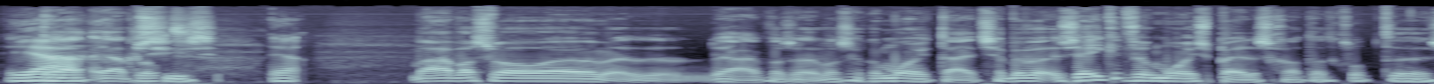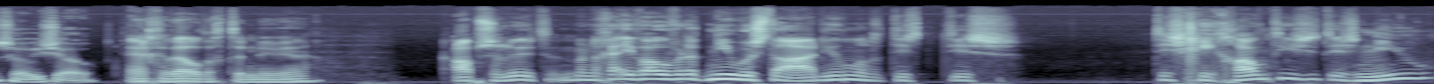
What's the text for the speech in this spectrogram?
ja, ja, precies. Ja. Maar het was wel... eh, ja, het was, het was ook een mooie tijd. Ze hebben wel zeker veel mooie spelers gehad. Dat klopt sowieso. En geweldig tenue, hè? Absoluut. Maar nog even over dat nieuwe stadion. Want het is, het, is, het is gigantisch, het is nieuw.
